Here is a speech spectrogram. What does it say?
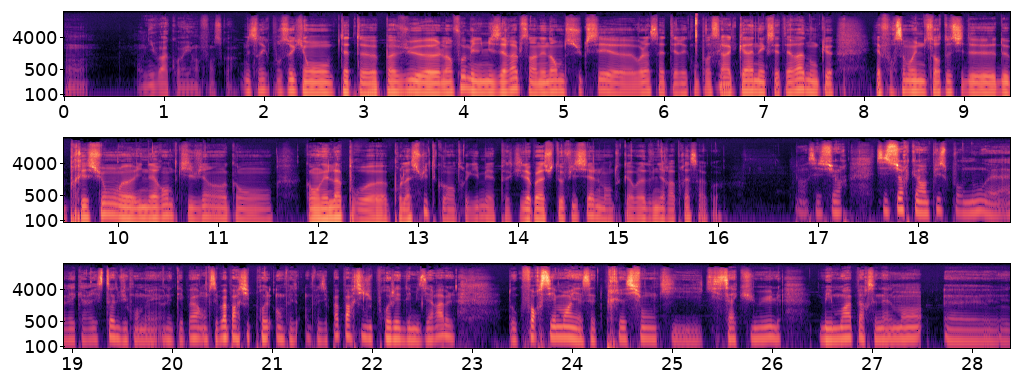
On, y va quoi et on fonce quoi. Mais c'est vrai que pour ceux qui ont peut-être euh, pas vu euh, l'info, mais Les Misérables c'est un énorme succès. Euh, voilà, ça a été récompensé à Cannes, etc. Donc il y a forcément une sorte aussi de, pression inhérente qui vient quand, quand on est là pour, pour la suite quoi entre guillemets, parce qu'il n'y a pas la suite officielle, mais en tout cas voilà de venir après ça quoi c'est sûr. C'est sûr qu'en plus pour nous, euh, avec Aristote, vu qu'on n'était pas, on faisait pas partie, on, faisait pas partie du projet des Misérables, donc forcément il y a cette pression qui, s'accumule. Mais moi personnellement, euh,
